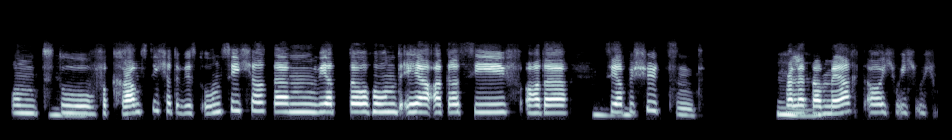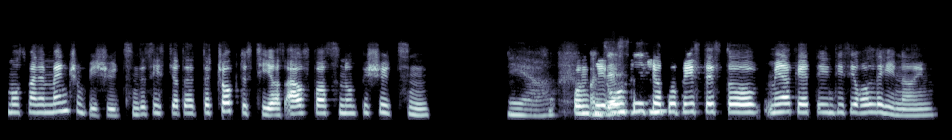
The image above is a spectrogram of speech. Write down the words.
und mhm. du verkrampfst dich oder wirst unsicher, dann wird der Hund eher aggressiv oder mhm. sehr beschützend. weil er dann mhm. merkt, oh, ich, ich, ich muss meinen Menschen beschützen. Das ist ja der, der Job des Tieres, aufpassen und beschützen. Ja. Und, und je unsicher du bist, desto mehr geht in diese Rolle hinein.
